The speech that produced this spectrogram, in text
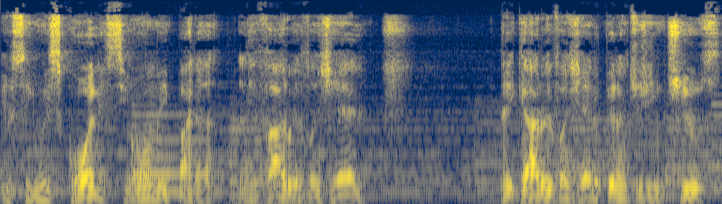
E o Senhor escolhe esse homem para levar o Evangelho, pregar o Evangelho perante os gentios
